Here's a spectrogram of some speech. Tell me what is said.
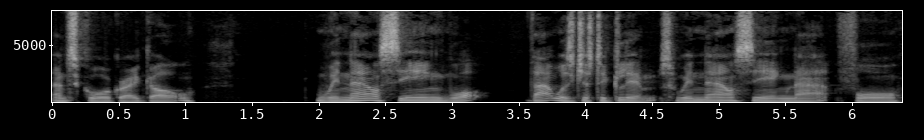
and score a great goal. We're now seeing what that was just a glimpse. We're now seeing that for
